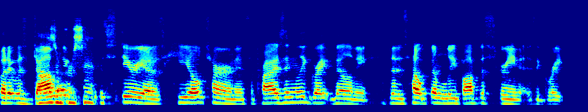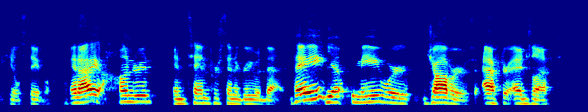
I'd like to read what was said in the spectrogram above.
but it was Dominic percent. Mysterio's heel turn and surprisingly great villainy that has helped them leap off the screen as a great heel stable. And I 110% agree with that. They, Yep. to me, were jobbers after Edge left.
